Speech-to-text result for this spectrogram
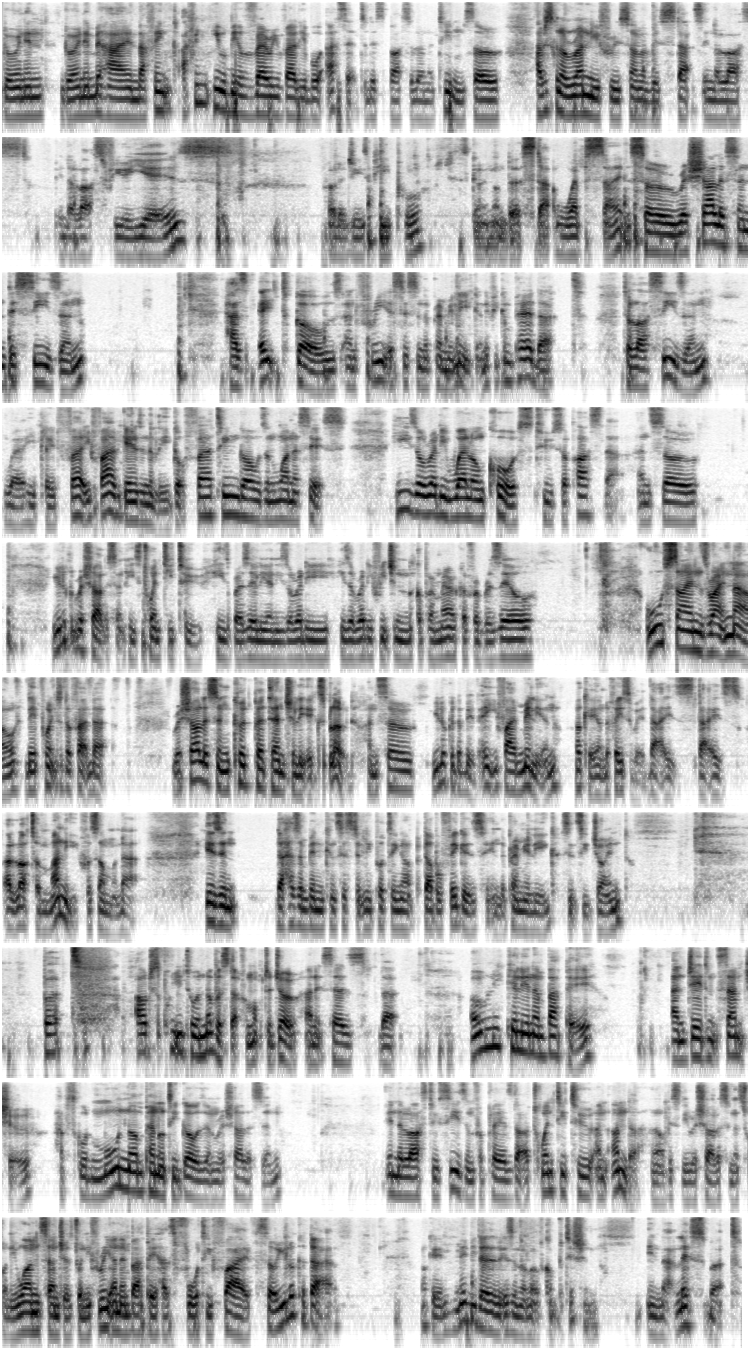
going in going in behind. I think I think he would be a very valuable asset to this Barcelona team. So I'm just gonna run you through some of his stats in the last in the last few years. Apologies, people. Just going on the stat website. So Richarlison this season has eight goals and three assists in the Premier League. And if you compare that to last season, where he played 35 games in the league, got 13 goals and one assist. He's already well on course to surpass that. And so you look at Richarlison, he's 22. He's Brazilian. He's already he's already featured in the Copa America for Brazil. All signs right now, they point to the fact that Richarlison could potentially explode. And so you look at the bid, 85 million, okay, on the face of it, that is that is a lot of money for someone that isn't that hasn't been consistently putting up double figures in the Premier League since he joined. But I'll just point you to another stat from Opta Joe, and it says that only Kylian Mbappe and Jadon Sancho have scored more non-penalty goals than Richarlison in the last two seasons for players that are 22 and under. And obviously, Richarlison is 21, Sancho is 23, and Mbappe has 45. So you look at that. Okay, maybe there isn't a lot of competition in that list, but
